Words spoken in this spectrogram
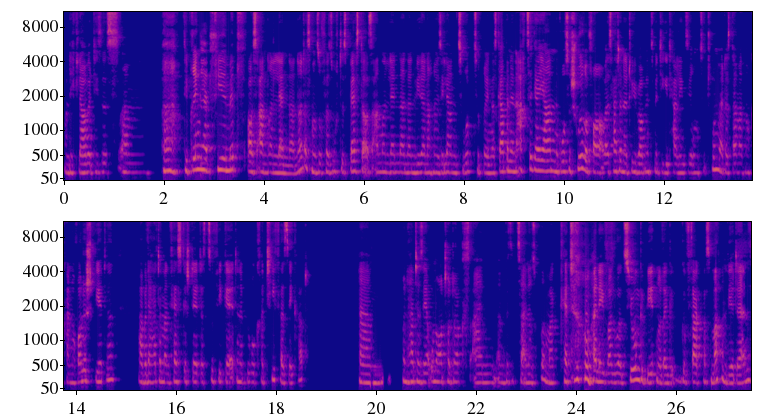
und ich glaube, dieses, ähm, ah, die bringen halt viel mit aus anderen Ländern, ne? dass man so versucht, das Beste aus anderen Ländern dann wieder nach Neuseeland zurückzubringen. Es gab in den 80er Jahren eine große Schulreform, aber es hatte natürlich überhaupt nichts mit Digitalisierung zu tun, weil das damals noch keine Rolle spielte. Aber da hatte man festgestellt, dass zu viel Geld in der Bürokratie versickert. Ähm, und hatte sehr unorthodox einen, einen Besitzer einer Supermarktkette um eine Evaluation gebeten oder ge gefragt, was machen wir denn?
